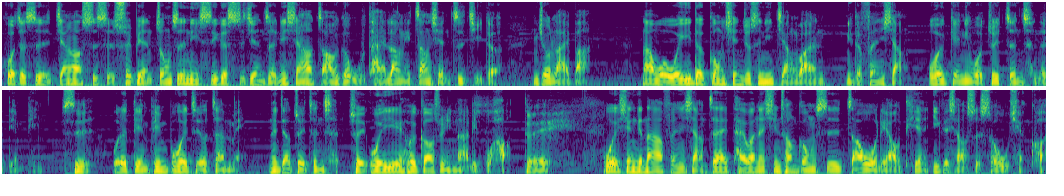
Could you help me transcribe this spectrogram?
或者是将要事实，随便，总之你是一个实践者，你想要找一个舞台让你彰显自己的，你就来吧。那我唯一的贡献就是你讲完你的分享，我会给你我最真诚的点评。是我的点评不会只有赞美，那叫最真诚。所以我也会告诉你哪里不好。对。我也先跟大家分享，在台湾的新创公司找我聊天，一个小时收五千块。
